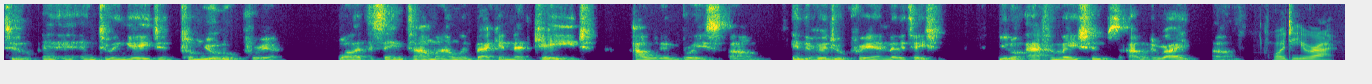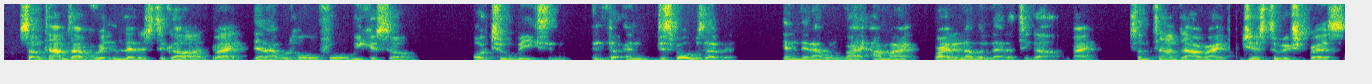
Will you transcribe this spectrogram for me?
to and, and to engage in communal prayer, while at the same time, when I went back in that cage, I would embrace um, individual prayer and meditation. You know, affirmations. I would write. Um, what do you write? Sometimes I've written letters to God, right? That I would hold for a week or so, or two weeks, and and, th- and dispose of it. And then I would write. I might write another letter to God, right? Sometimes I'll write just to express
